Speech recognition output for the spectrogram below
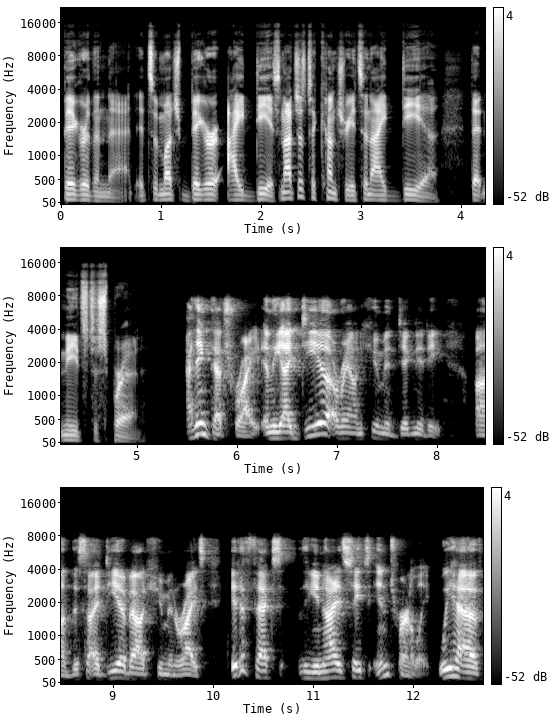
bigger than that. It's a much bigger idea. It's not just a country; it's an idea that needs to spread. I think that's right. And the idea around human dignity, uh, this idea about human rights, it affects the United States internally. We have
